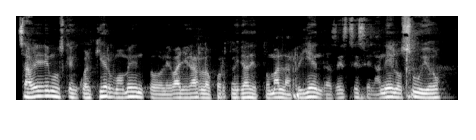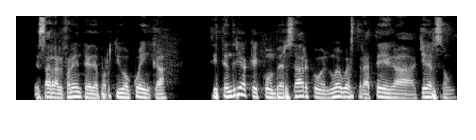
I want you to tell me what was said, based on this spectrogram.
Sabemos que en cualquier momento le va a llegar la oportunidad de tomar las riendas. Este es el anhelo suyo, estar al frente de Deportivo Cuenca. Si tendría que conversar con el nuevo estratega Gerson,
